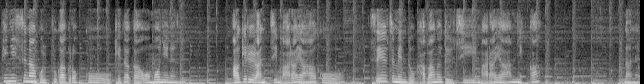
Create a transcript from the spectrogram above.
테니스나 골프가 그렇고 게다가 어머니는 아기를 안지 말아야 하고 세일즈맨도 가방을 들지 말아야 합니까? 나는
